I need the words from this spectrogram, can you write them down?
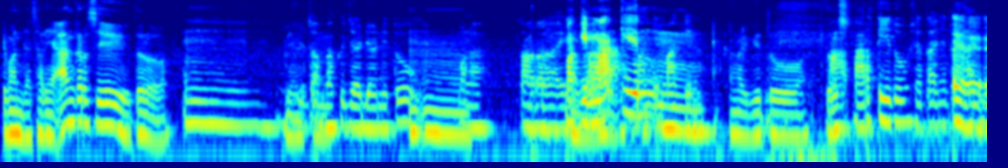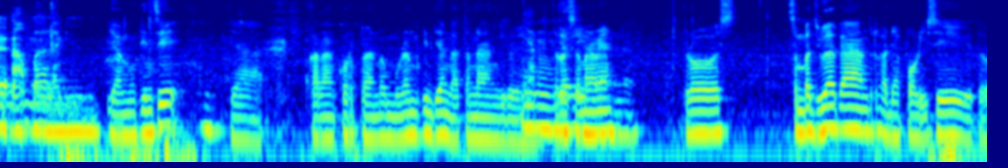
emang dasarnya angker sih gitu loh Hmm. Biar tambah kejadian itu Mm-mm. malah tambah ini. Makin-makin. makin makin Hmm, kayak gitu terus terus party tuh setannya Eh, eh, eh. tambah lagi ya mungkin sih ya karena korban pembunuhan mungkin dia nggak tenang gitu ya Hmm, terus iya, apa namanya benar. terus sempat juga kan terus ada polisi gitu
